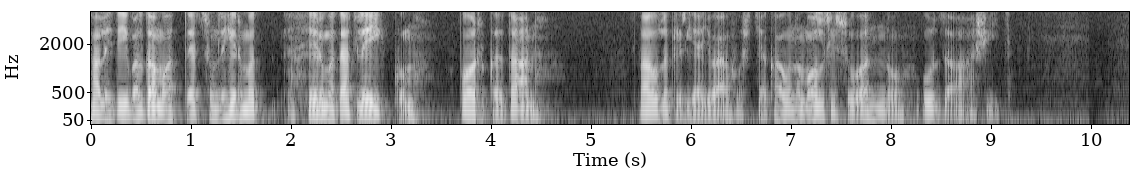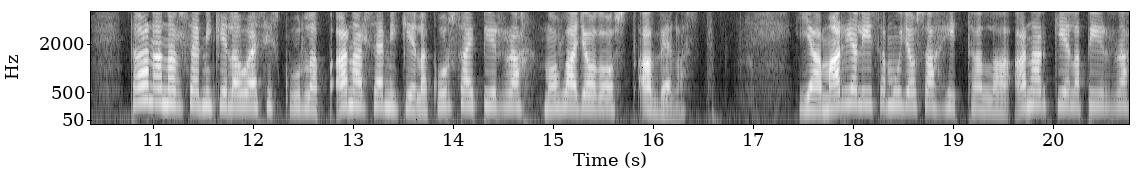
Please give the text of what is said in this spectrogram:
oli tiival tomotte, että sun hirmo, hirmotat liikkum porkataan laulakirja juohust ja kauna molsisu onnu uutta aasiit. Taan anar sämikielä uäsis kuulla anar sämikielä kursaipirra mohla jodost avelast. Ja Marja-Liisa Mujosa hittalla anarkiela pirra,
